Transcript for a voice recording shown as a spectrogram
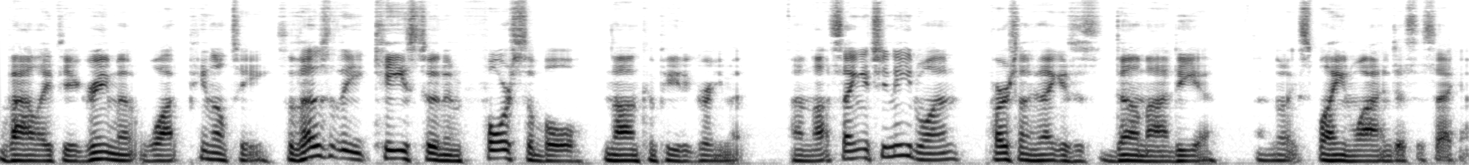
violate the agreement, what penalty. So those are the keys to an enforceable non-compete agreement. I'm not saying that you need one. Personally, I think it's just a dumb idea. I'm going to explain why in just a second.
